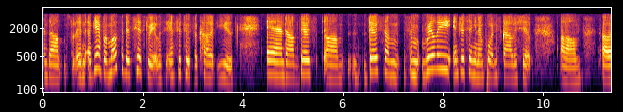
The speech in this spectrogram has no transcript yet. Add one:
and, um, and again, for most of its history, it was the Institute for Colored Youth, and um, there's um, there's some some really interesting and important scholarship um, uh,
